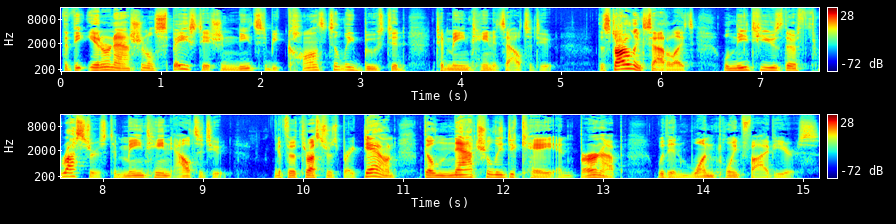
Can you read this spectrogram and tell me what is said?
that the International Space Station needs to be constantly boosted to maintain its altitude. The Starlink satellites will need to use their thrusters to maintain altitude. If their thrusters break down, they'll naturally decay and burn up within 1.5 years.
